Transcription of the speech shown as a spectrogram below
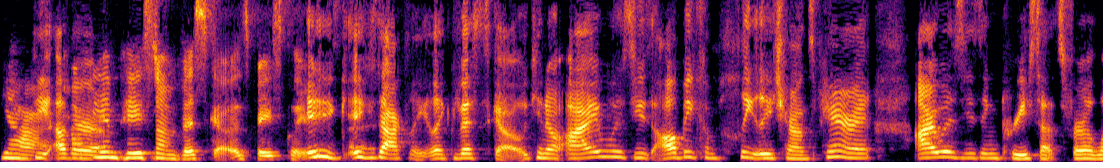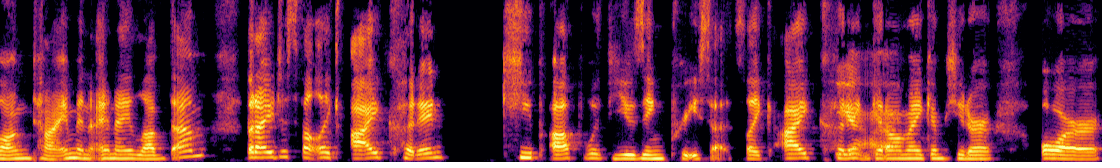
yeah the other copy and paste on VSCO is basically exactly like VSCO. You know, I was use I'll be completely transparent. I was using presets for a long time and and I love them, but I just felt like I couldn't keep up with using presets. Like I couldn't yeah. get on my computer or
